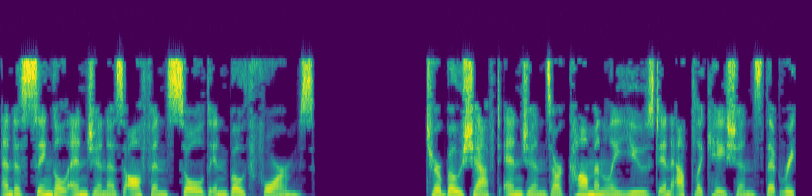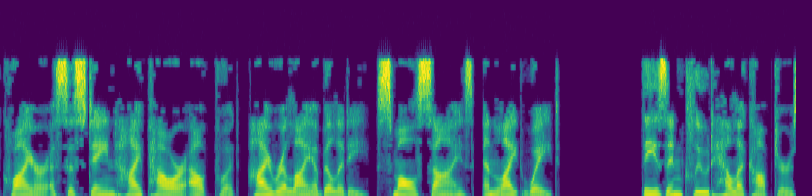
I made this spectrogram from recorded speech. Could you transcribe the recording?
and a single engine is often sold in both forms. Turboshaft engines are commonly used in applications that require a sustained high power output, high reliability, small size, and light weight. These include helicopters,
